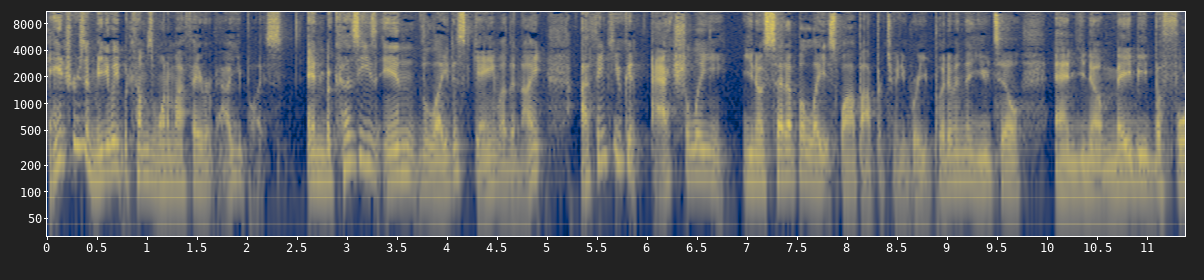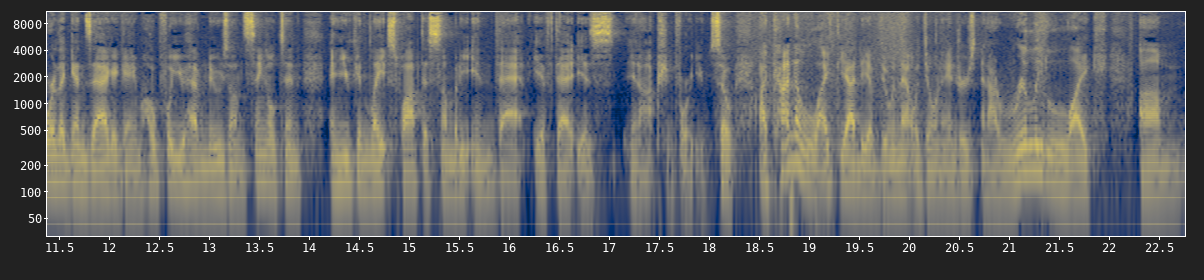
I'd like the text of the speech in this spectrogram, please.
Andrews immediately becomes one of my favorite value plays. And because he's in the latest game of the night, I think you can actually, you know, set up a late swap opportunity where you put him in the util and, you know, maybe before the Gonzaga game, hopefully you have news on Singleton and you can late swap to somebody in that if that is an option for you. So I kind of like the idea of doing that with Dylan Andrews and I really like um,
